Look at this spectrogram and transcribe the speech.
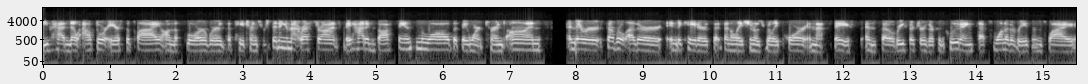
You had no outdoor air supply on the floor where the patrons were sitting in that restaurant. They had exhaust fans in the wall, but they weren't turned on. And there were several other indicators that ventilation was really poor in that space. And so researchers are concluding that's one of the reasons why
